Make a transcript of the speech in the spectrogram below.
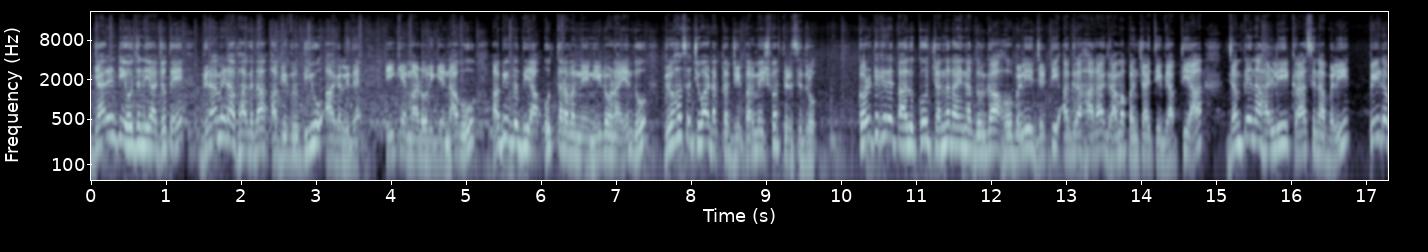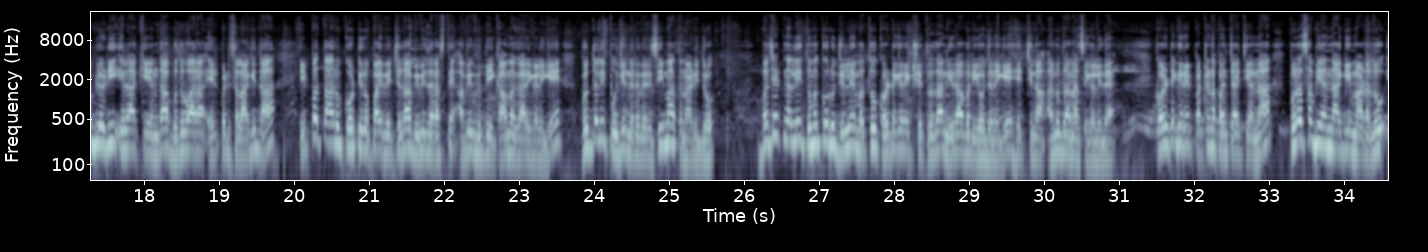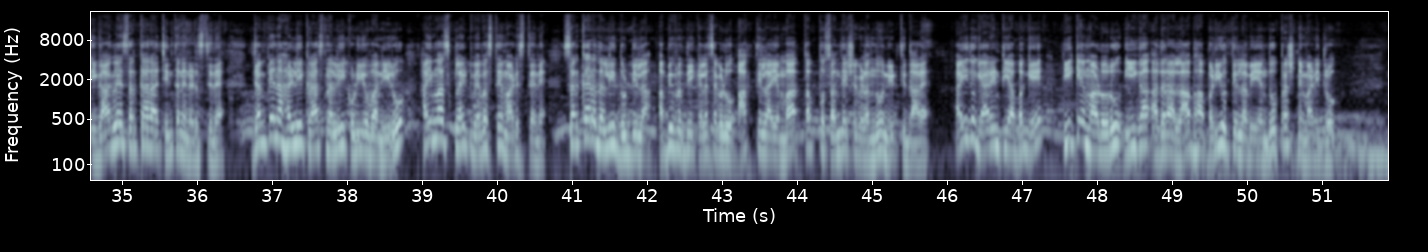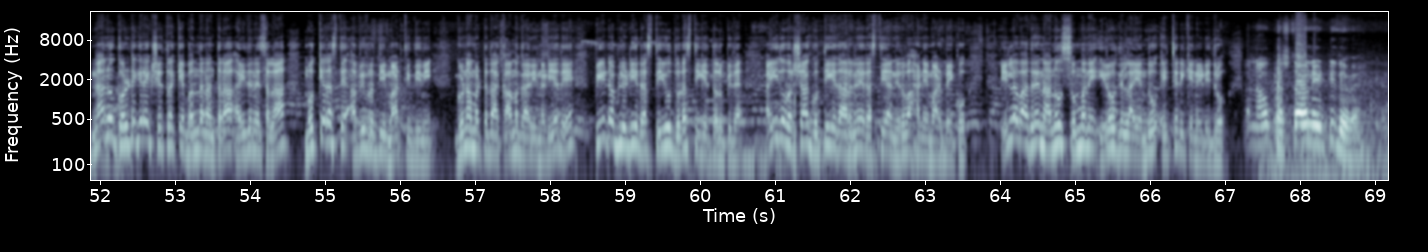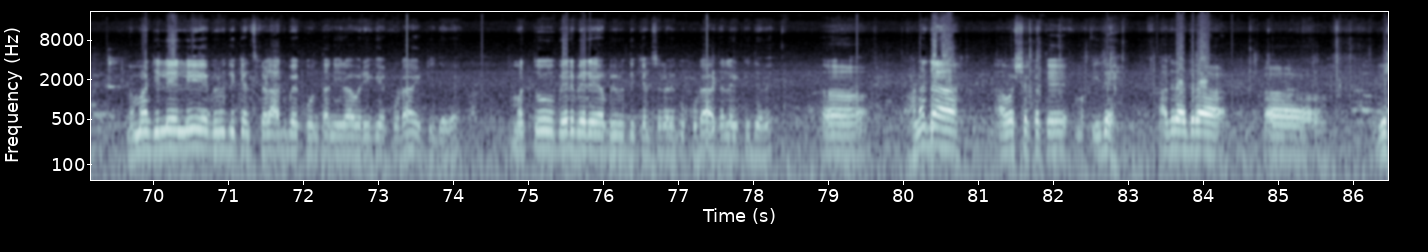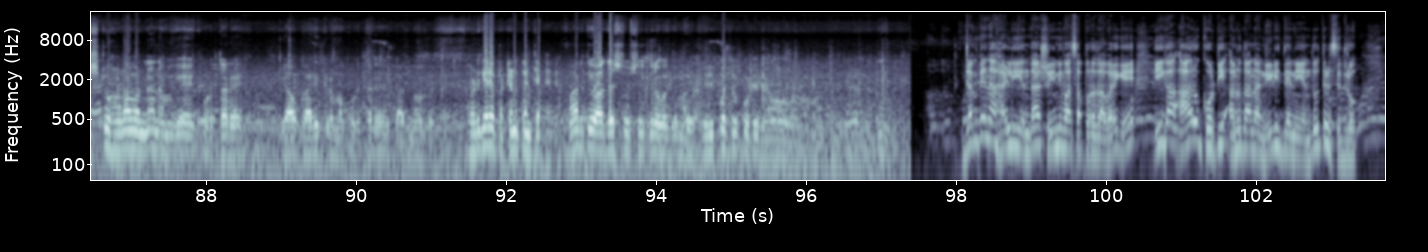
ಗ್ಯಾರಂಟಿ ಯೋಜನೆಯ ಜೊತೆ ಗ್ರಾಮೀಣ ಭಾಗದ ಅಭಿವೃದ್ಧಿಯೂ ಆಗಲಿದೆ. ಟೀಕೆ ಮಾಡೋರಿಗೆ ನಾವು ಅಭಿವೃದ್ಧಿಯ ಉತ್ತರವನ್ನೇ ನೀಡೋಣ ಎಂದು ಗೃಹ ಸಚಿವ ಡಾಕ್ಟರ್ ಜಿ ಪರಮೇಶ್ವರ್ ತಿಳಿಸಿದರು. ಕೊರಟಗೆರೆ ತಾಲೂಕು ಚನ್ನರಾಯನ ಚನ್ನರಾಯನದುರ್ಗ ಹೋಬಳಿ ಜೆಟ್ಟಿ ಅಗ್ರಹಾರ ಗ್ರಾಮ ಪಂಚಾಯಿತಿ ವ್ಯಾಪ್ತಿಯ ಜಂಪೇನಹಳ್ಳಿ ಕ್ರಾಸಿನ ಬಳಿ ಪಿಡಬ್ಲ್ಯೂಡಿ ಇಲಾಖೆಯಿಂದ ಬುಧವಾರ ಏರ್ಪಡಿಸಲಾಗಿದ್ದ ಇಪ್ಪತ್ತಾರು ಕೋಟಿ ರೂಪಾಯಿ ವೆಚ್ಚದ ವಿವಿಧ ರಸ್ತೆ ಅಭಿವೃದ್ಧಿ ಕಾಮಗಾರಿಗಳಿಗೆ ಗುದ್ದಲಿ ಪೂಜೆ ನೆರವೇರಿಸಿ ಮಾತನಾಡಿದರು. ಬಜೆಟ್ನಲ್ಲಿ ತುಮಕೂರು ಜಿಲ್ಲೆ ಮತ್ತು ಕೊರಟಗೆರೆ ಕ್ಷೇತ್ರದ ನೀರಾವರಿ ಯೋಜನೆಗೆ ಹೆಚ್ಚಿನ ಅನುದಾನ ಸಿಗಲಿದೆ. ಕೊರಟಗೆರೆ ಪಟ್ಟಣ ಪಂಚಾಯಿತಿಯನ್ನ ಪುರಸಭೆಯನ್ನಾಗಿ ಮಾಡಲು ಈಗಾಗಲೇ ಸರ್ಕಾರ ಚಿಂತನೆ ನಡೆಸುತ್ತಿದೆ ಜಂಪೇನಹಳ್ಳಿ ಕ್ರಾಸ್ನಲ್ಲಿ ಕುಡಿಯುವ ನೀರು, ಹೈಮಾಸ್ಕ್ ಲೈಟ್ ವ್ಯವಸ್ಥೆ ಮಾಡಿಸ್ತೇನೆ. ಸರ್ಕಾರದಲ್ಲಿ ದುಡ್ಡಿಲ್ಲ, ಅಭಿವೃದ್ಧಿ ಕೆಲಸಗಳು ಆಗ್ತಿಲ್ಲ ಎಂಬ ತಪ್ಪು ಸಂದೇಶಗಳನ್ನು ನೀಡುತ್ತಿದ್ದಾರೆ ಐದು ಗ್ಯಾರಂಟಿಯ ಬಗ್ಗೆ ಟೀಕೆ ಮಾಡೋರು ಈಗ ಅದರ ಲಾಭ ಪಡೆಯುತ್ತಿಲ್ಲವೇ ಎಂದು ಪ್ರಶ್ನೆ ಮಾಡಿದ್ರು. ನಾನು ಕೊರಟಗೆರೆ ಕ್ಷೇತ್ರಕ್ಕೆ ಬಂದ ನಂತರ ಐದನೇ ಸಲ ಮುಖ್ಯ ರಸ್ತೆ ಅಭಿವೃದ್ಧಿ ಮಾಡ್ತಿದ್ದೀನಿ. ಗುಣಮಟ್ಟದ ಕಾಮಗಾರಿ ನಡೆಯದೆ ಪಿಡಬ್ಲ್ಯೂಡಿ ರಸ್ತೆಯು ದುರಸ್ತಿಗೆ ತಲುಪಿದೆ. ಐದು ವರ್ಷ ಗುತ್ತಿಗೆದಾರನೇ ರಸ್ತೆಯ ನಿರ್ವಹಣೆ ಮಾಡಬೇಕು. ಇಲ್ಲವಾದರೆ ನಾನು ಸುಮ್ಮನೆ ಇರೋದಿಲ್ಲ ಎಂದು ಎಚ್ಚರಿಕೆ ನೀಡಿದ್ರು. ನಾವು ಪ್ರಸ್ತಾವನೆ ಇಟ್ಟಿದ್ದೇವೆ. ನಮ್ಮ ಜಿಲ್ಲೆಯಲ್ಲಿ ಅಭಿವೃದ್ಧಿ ಕೆಲಸಗಳಾಗಬೇಕು ಅಂತ ನೀರಾವರಿಗೆ ಕೂಡ ಇಟ್ಟಿದ್ದೇವೆ. ಮತ್ತು ಬೇರೆ ಬೇರೆ ಅಭಿವೃದ್ಧಿ ಕೆಲಸಗಳಿಗೂ ಕೂಡ ಅದೆಲ್ಲ ಇಟ್ಟಿದ್ದೇವೆ. ಹಣದ ಅವಶ್ಯಕತೆ ಮ- ಇದೆ. ಆದರೆ ಅದರ ಎಷ್ಟು ಹಣವನ್ನು ನಮಗೆ ಕೊಡ್ತಾರೆ ಯಾವ ಕಾರ್ಯಕ್ರಮ ಕೊಡ್ತಾರೆ ಅದು ನೋಡಬೇಕು. ಕೊಡಗೇರೆ ಪಟ್ಟಣ ಪಂಚಾಯತ್. ಮಾಡ್ತೀವಿ ಆದಷ್ಟು ಶೀಘ್ರವಾಗಿ ಮಾಡ್ತೀವಿ. ಇಪ್ಪತ್ತು ಕೋಟಿ ಜಂಪೇನಹಳ್ಳಿಯಿಂದ ಶ್ರೀನಿವಾಸಪುರದವರೆಗೆ ಈಗ ಆರು ಕೋಟಿ ಅನುದಾನ ನೀಡಿದ್ದೇನೆ ಎಂದು ತಿಳಿಸಿದರು.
